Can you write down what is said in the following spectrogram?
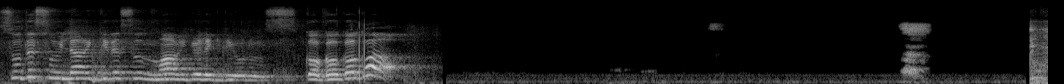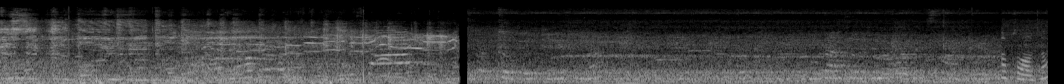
Suda suyla Giresun Mavi Göl'e gidiyoruz. Go go go go. Olacak?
